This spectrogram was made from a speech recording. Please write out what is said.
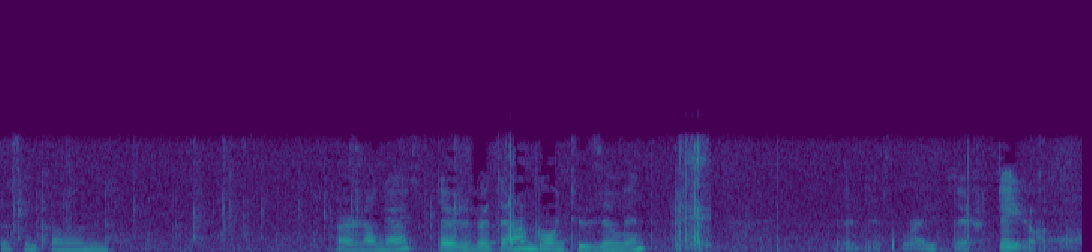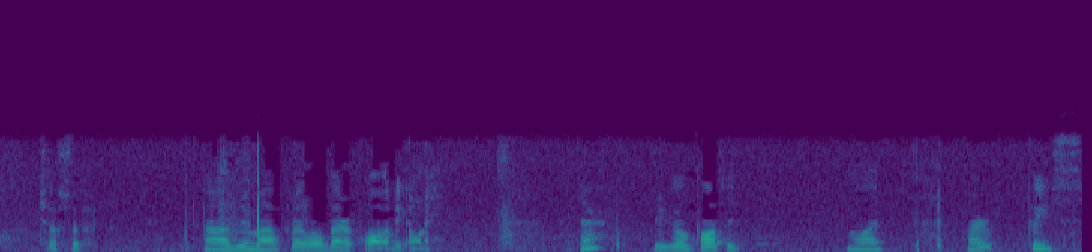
Joseph Pond. Alright now guys, there it is right there. I'm going to zoom in It is right there. There you go, Joseph. I'll zoom out for a little better quality on it. There, you go, pause it. One. Alright, peace.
